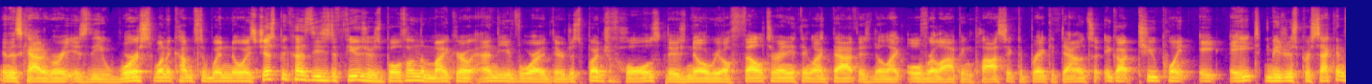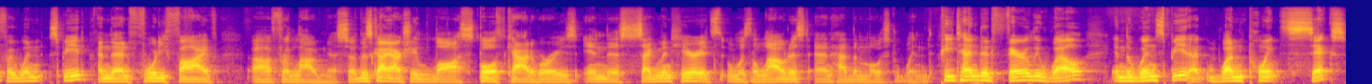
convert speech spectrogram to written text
in this category is the worst when it comes to wind noise, just because these diffusers, both on the Micro and the Evora, they're just a bunch of holes. There's no real felt or anything like that. There's no like overlapping plastic to break it down. So it got 2.88 meters per second for wind speed and then 45 uh, for loudness. So this guy actually lost both categories in this segment here. It's, it was the loudest and had the most wind. P10 did fairly well in the wind speed at 1.6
